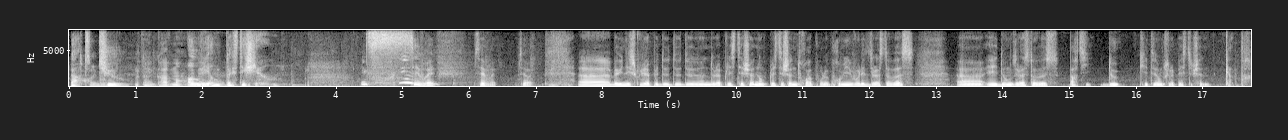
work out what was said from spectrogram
Part 2, gravement. only on PlayStation. C'est vrai, c'est vrai, c'est vrai. Euh, bah, une exclue de, de, de, de- de la PlayStation, donc PlayStation 3 pour le premier volet de The Last of Us, euh, et donc The Last of Us partie 2, qui était donc sur la PlayStation 4.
